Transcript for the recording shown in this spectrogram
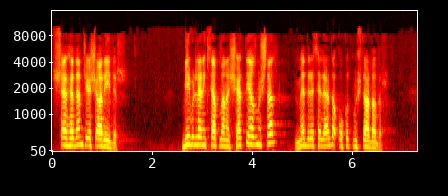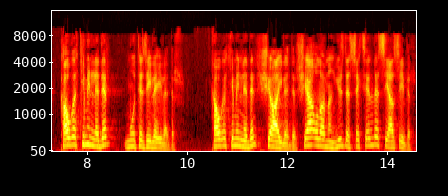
şerh eden Eş'ari'dir. Birbirlerinin kitaplarına şerh yazmışlar, medreselerde okutmuşlardadır. Kavga kiminledir? Mutezile iledir. Kavga kiminledir? Şia iledir. Şia olanın yüzde sekseni de siyasidir.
